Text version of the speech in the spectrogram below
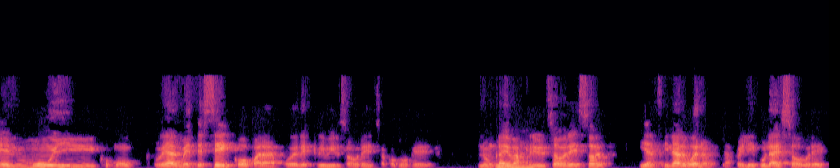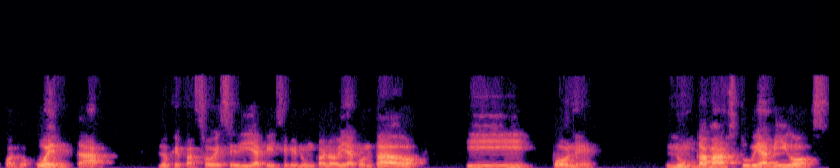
en muy, como realmente seco para poder escribir sobre eso, como que nunca iba a escribir sobre eso. Y al final, bueno, la película es sobre cuando cuenta lo que pasó ese día, que dice que nunca lo había contado, y pone, nunca más tuve amigos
